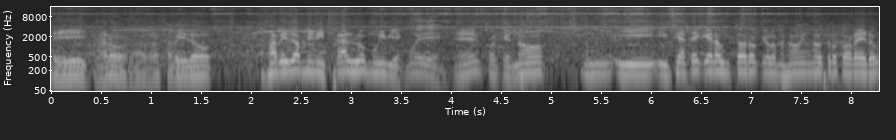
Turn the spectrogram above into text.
Sí, claro, ha sabido, ha sabido administrarlo muy bien. Muy bien. ¿eh? porque no mm, y, y fíjate que era un toro que a lo mejor en otro torero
